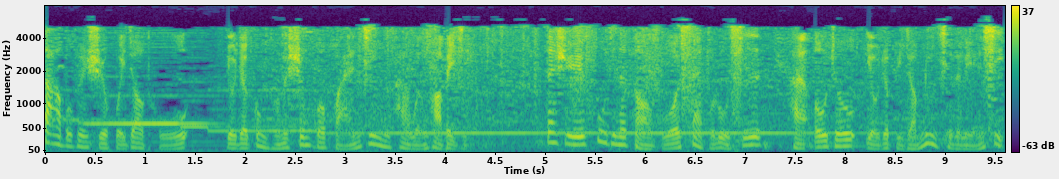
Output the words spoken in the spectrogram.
大部分是回教徒，有着共同的生活环境和文化背景。但是附近的岛国塞浦路斯和欧洲有着比较密切的联系，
